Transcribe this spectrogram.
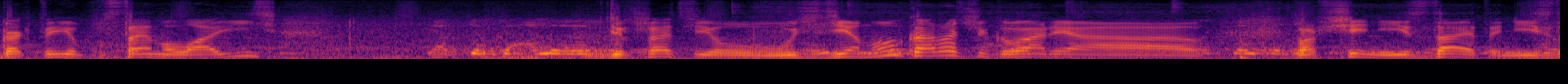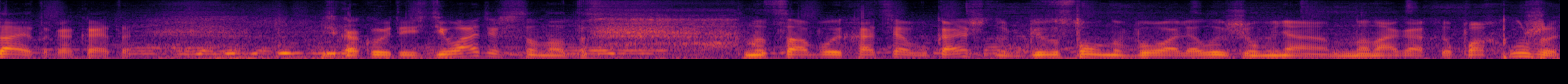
как-то ее постоянно ловить, держать ее в узде. Ну, короче говоря, вообще не езда это, не езда это какая-то. Какое-то издевательство над, над собой. Хотя бы, конечно, безусловно, бывали лыжи у меня на ногах и похуже.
